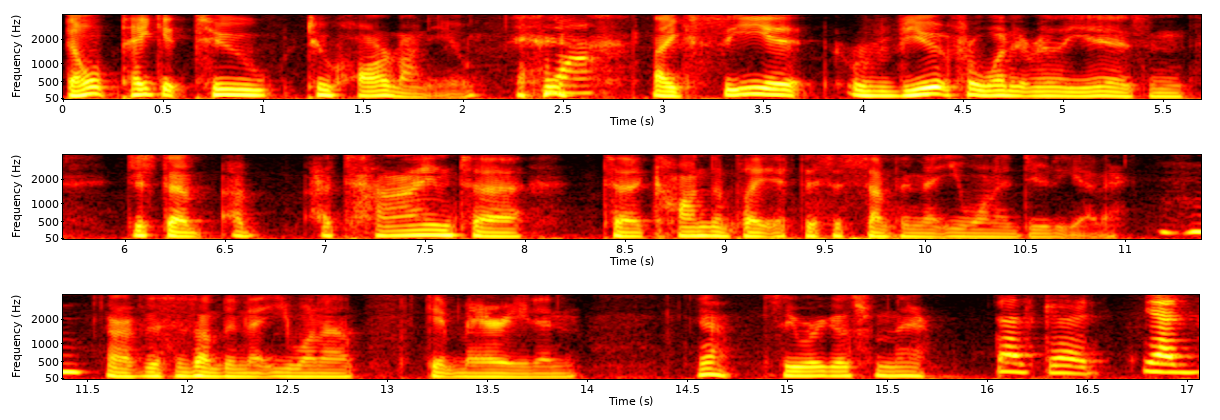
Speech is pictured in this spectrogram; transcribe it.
don't take it too too hard on you. Yeah. like see it, review it for what it really is, and just a a, a time to to contemplate if this is something that you want to do together, mm-hmm. or if this is something that you want to get married, and yeah, see where it goes from there. That's good. Yeah.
